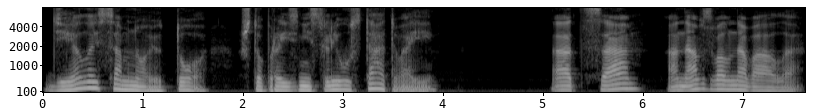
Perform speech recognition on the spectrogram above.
«Делай со мною то, что произнесли уста твои». Отца она взволновала,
